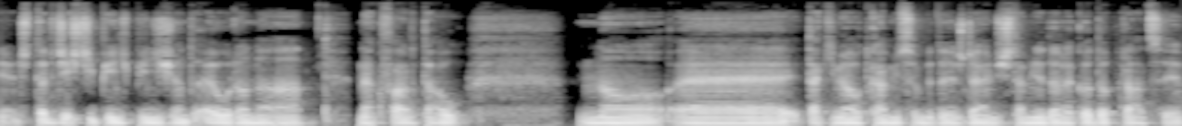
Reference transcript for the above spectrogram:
nie, 45-50 euro na, na kwartał. No, e, takimi autkami sobie dojeżdżałem gdzieś tam niedaleko do pracy.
